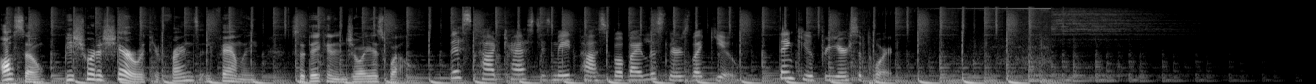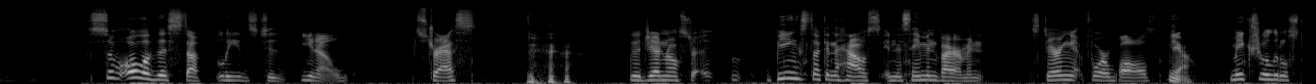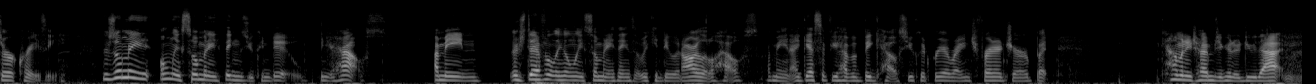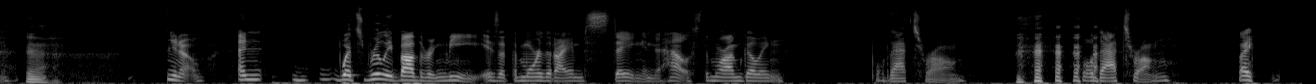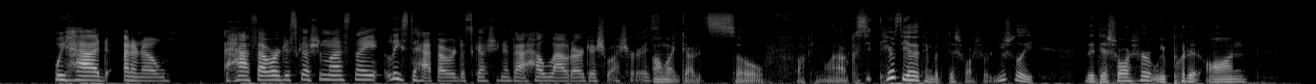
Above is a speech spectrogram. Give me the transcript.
Also, be sure to share with your friends and family so they can enjoy as well. This podcast is made possible by listeners like you. Thank you for your support. So, all of this stuff leads to, you know, stress. the general stress. Being stuck in the house in the same environment, staring at four walls, Yeah. makes you a little stir crazy. There's only only so many things you can do in your house. I mean, there's definitely only so many things that we can do in our little house. I mean, I guess if you have a big house, you could rearrange furniture, but how many times are you going to do that? And, Yeah. you know, and what's really bothering me is that the more that I am staying in the house, the more I'm going, well, that's wrong. well, that's wrong. Like, we had, I don't know, a half hour discussion last night, at least a half hour discussion about how loud our dishwasher is. Oh my god, it's so fucking loud. Because here's the other thing with the dishwasher. Usually, the dishwasher we put it on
